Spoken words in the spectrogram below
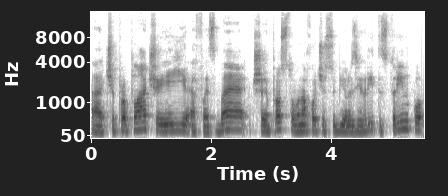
е, чи проплачує її ФСБ, чи просто вона хоче собі розігріти сторінку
